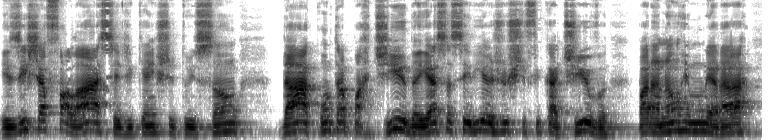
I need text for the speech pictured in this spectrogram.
Existe a falácia de que a instituição dá contrapartida e essa seria a justificativa para não remunerar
